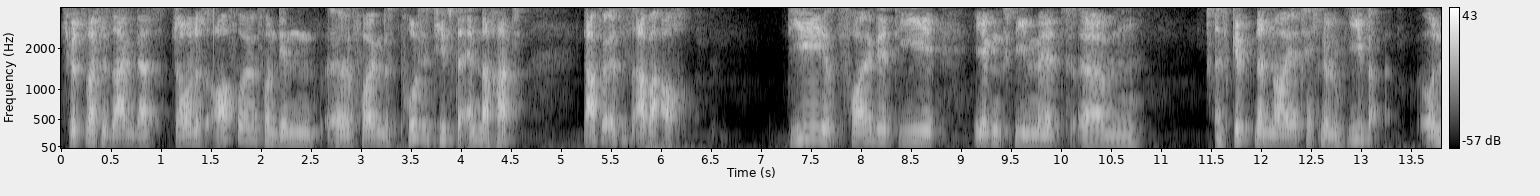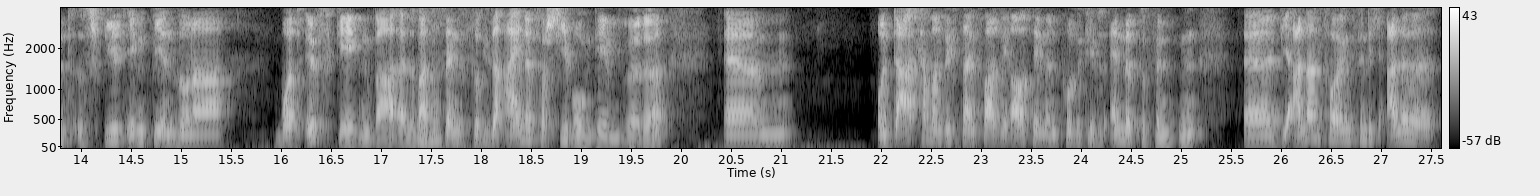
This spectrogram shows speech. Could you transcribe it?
ich würde zum Beispiel sagen, dass Jonas Awful von den äh, Folgen das positivste Ende hat. Dafür ist es aber auch die Folge, die irgendwie mit ähm, es gibt eine neue Technologie und es spielt irgendwie in so einer What-If-Gegenwart. Also was mhm. ist, wenn es so diese eine Verschiebung geben würde? ähm, Und da kann man sich dann quasi rausnehmen, ein positives Ende zu finden. Äh, die anderen Folgen finde ich alle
